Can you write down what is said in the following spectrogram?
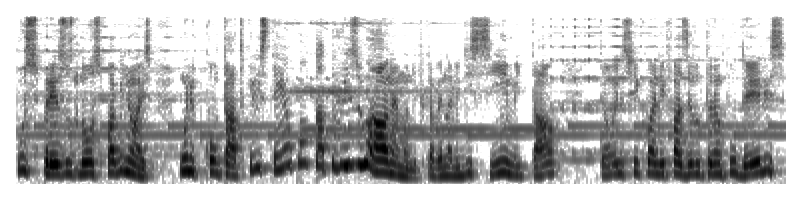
os presos nos pavilhões. O único contato que eles têm é o contato visual, né, mano? Fica vendo ali de cima e tal. Então eles ficam ali fazendo o trampo deles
